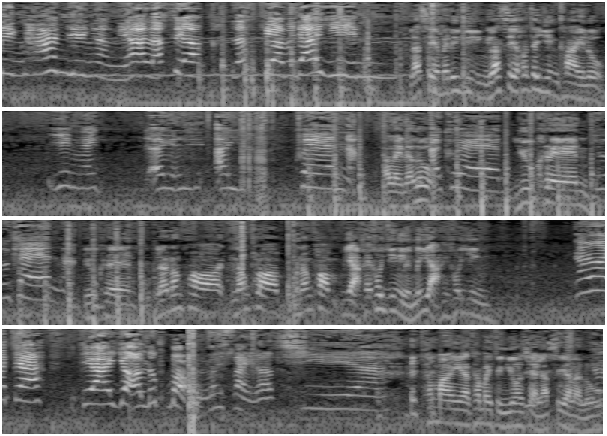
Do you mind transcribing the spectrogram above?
ยิงห้ามยิงอย่างเงี้ยรัสเซียรัสเซียไม่ได้ยิงรัสเซียไม่ได้ยิงรัสเซียเขาจะยิงใครลูก ยิงไอไอไอเครนอะอะไรนะลูกไอเครนยูเครนยูเครนอะ ยูเครน แล้วน้องพลอน้องพลอน้องพลออยากให้เขายิงหรือไม่อยากให้เขายิง น่าจะจะโยนลูกบอลไปใส่รัสเซียทำไมอะทำไมถึงโยนใส่รัสเซียล่ะลูก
